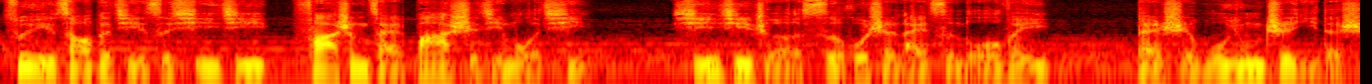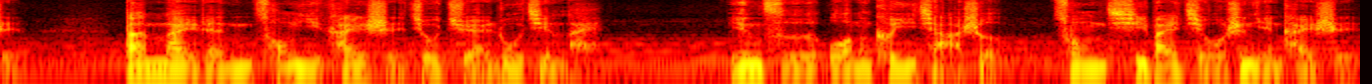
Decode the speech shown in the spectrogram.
最早的几次袭击发生在八世纪末期，袭击者似乎是来自挪威。但是毋庸置疑的是，丹麦人从一开始就卷入进来，因此我们可以假设，从七百九十年开始，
